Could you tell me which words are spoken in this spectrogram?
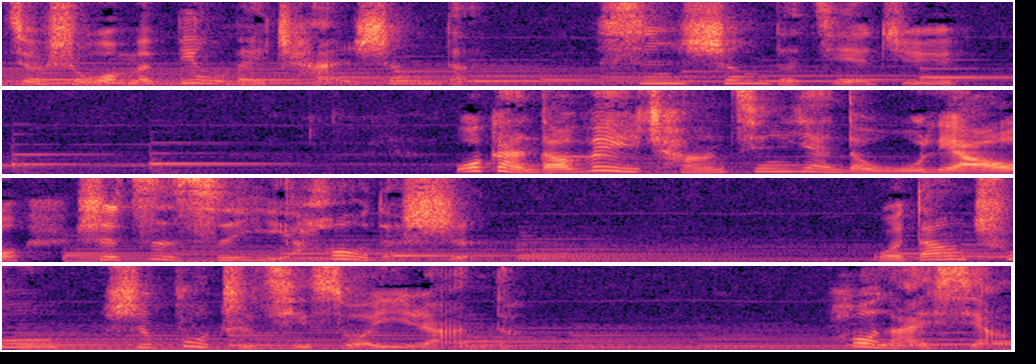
就是我们并未产生的新生的结局。我感到未尝经验的无聊，是自此以后的事。我当初是不知其所以然的，后来想。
